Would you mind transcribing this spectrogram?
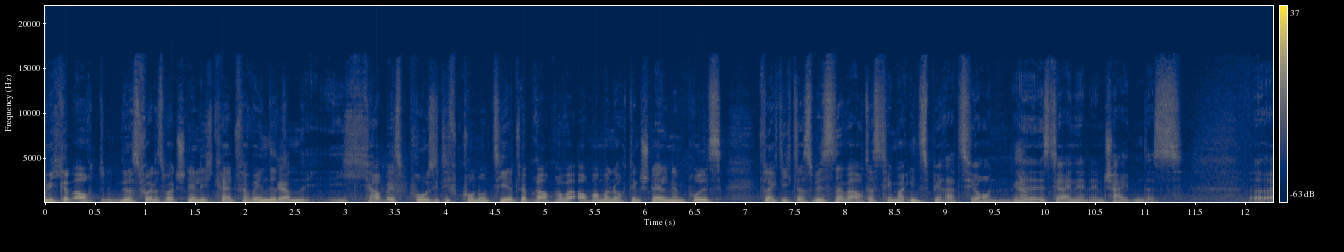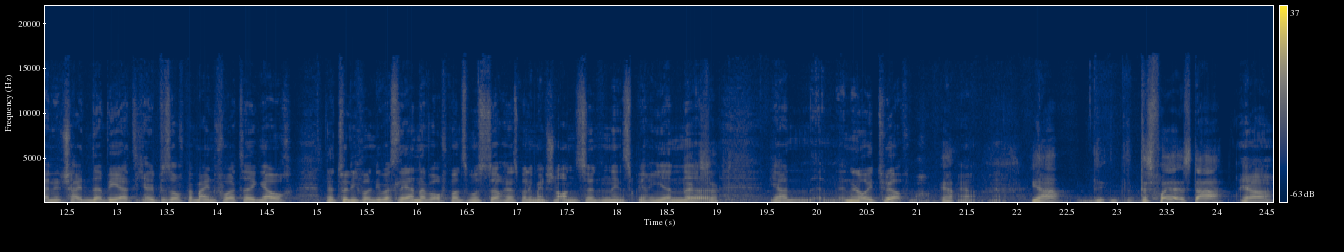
Und ich glaube auch, du hast vorher das Wort Schnelligkeit verwendet ja. und ich habe es positiv konnotiert. Wir brauchen aber auch mal noch den schnellen Impuls, vielleicht nicht das Wissen, aber auch das Thema Inspiration ja. Äh, ist ja ein entscheidendes äh, ein entscheidender Wert. Ich habe das oft bei meinen Vorträgen auch. Natürlich wollen die was lernen, aber oftmals musst du auch erstmal die Menschen anzünden, inspirieren, äh, ja, eine neue Tür aufmachen. Ja. ja, ja das Feuer ist da, ja.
